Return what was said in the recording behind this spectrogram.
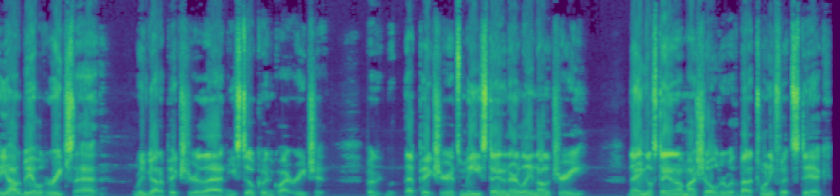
he ought to be able to reach that. We've got a picture of that, and he still couldn't quite reach it. But that picture, it's me standing there leaning on a tree, Daniel standing on my shoulder with about a 20 foot stick,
